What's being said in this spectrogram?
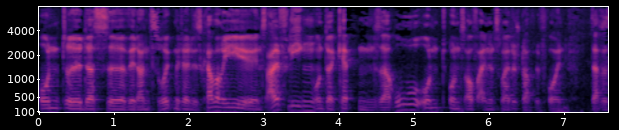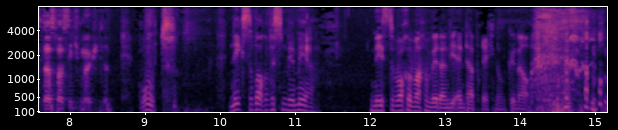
und äh, dass äh, wir dann zurück mit der Discovery ins All fliegen unter Captain Saru und uns auf eine zweite Staffel freuen. Das ist das, was ich möchte. Gut. Nächste Woche wissen wir mehr. Nächste Woche machen wir dann die Endabrechnung, genau.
